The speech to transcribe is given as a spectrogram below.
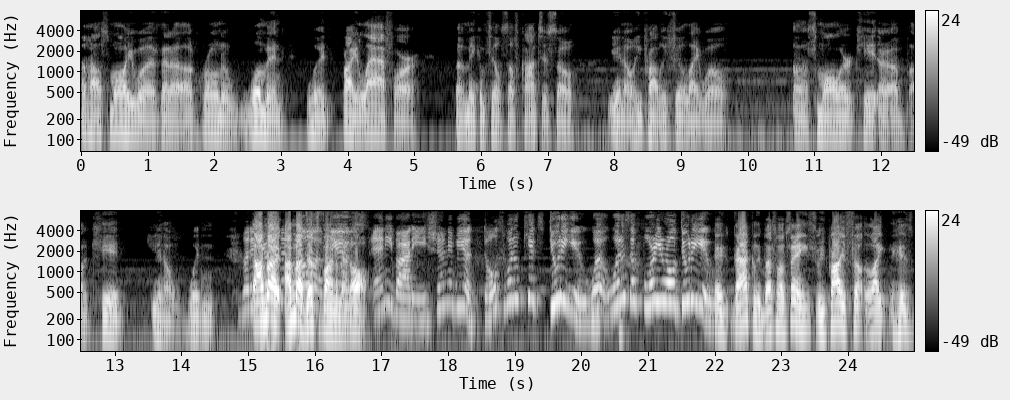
of how small he was that a, grown a grown woman would probably laugh or uh, make him feel self conscious. So, you know, he probably feel like, well, a smaller kid or a, a kid, you know, wouldn't. But I'm not- I'm not justifying them at all. Anybody shouldn't it be adults? What do kids do to you? What What does a four year old do to you? Exactly, that's what I'm saying. He's, he probably felt like his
